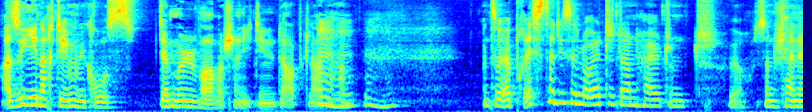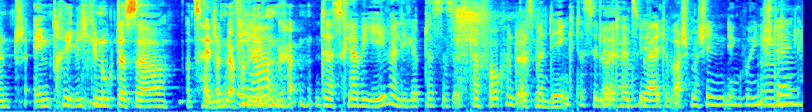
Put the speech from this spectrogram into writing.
Also je nachdem, wie groß der Müll war wahrscheinlich, den die da abgeladen haben. Und so erpresst er diese Leute dann halt und ja, ist anscheinend einträglich genug, dass er eine Zeit lang davon ja, leben kann. das glaube ich eh, weil ich glaube, dass das öfter vorkommt, als man denkt, dass die Leute Ja. halt so ihre alte Waschmaschinen irgendwo hinstellen.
